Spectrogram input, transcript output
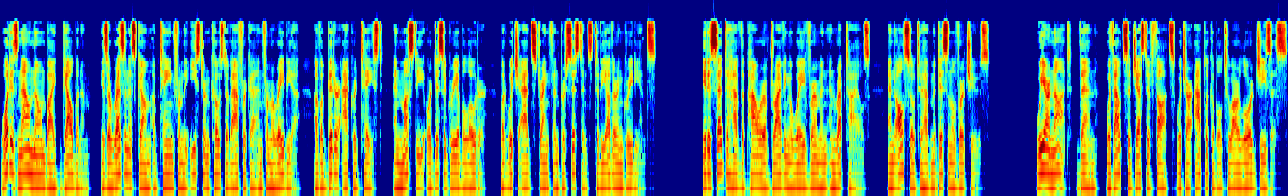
What is now known by galbanum, is a resinous gum obtained from the eastern coast of Africa and from Arabia, of a bitter acrid taste, and musty or disagreeable odor, but which adds strength and persistence to the other ingredients. It is said to have the power of driving away vermin and reptiles, and also to have medicinal virtues. We are not, then, without suggestive thoughts which are applicable to our Lord Jesus.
